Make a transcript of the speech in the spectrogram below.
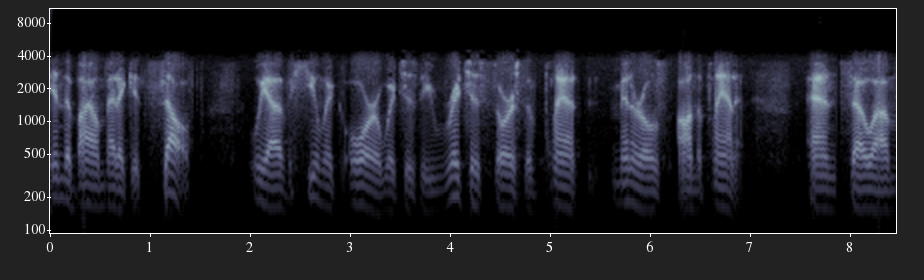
in the Biome Medic itself, we have humic ore, which is the richest source of plant minerals on the planet. And so, um,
